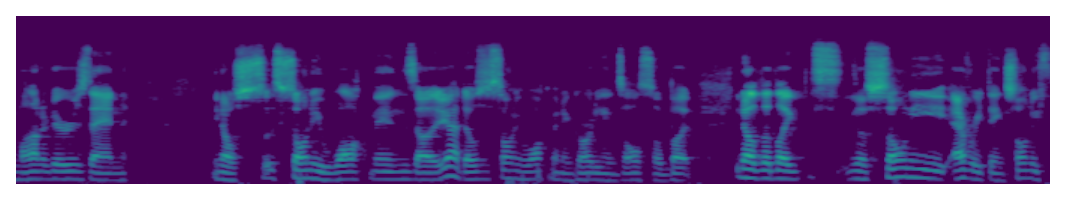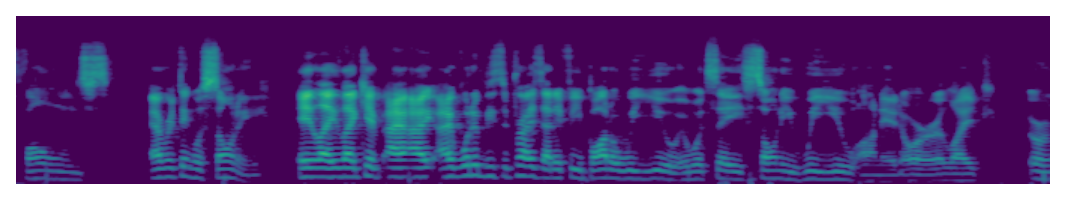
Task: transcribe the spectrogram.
monitors and you know S- Sony Walkmans. Uh, yeah, there was a Sony Walkman and Guardians also, but you know the like the Sony everything, Sony phones, everything was Sony. It like like if I, I I wouldn't be surprised that if he bought a Wii U, it would say Sony Wii U on it, or like or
